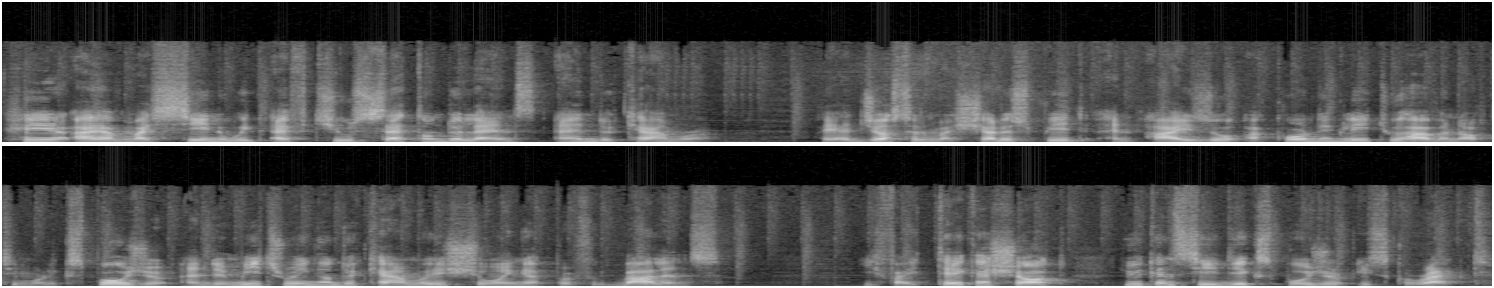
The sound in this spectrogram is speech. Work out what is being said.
Here I have my scene with f2 set on the lens and the camera. I adjusted my shutter speed and ISO accordingly to have an optimal exposure and the metering on the camera is showing a perfect balance. If I take a shot, you can see the exposure is correct.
